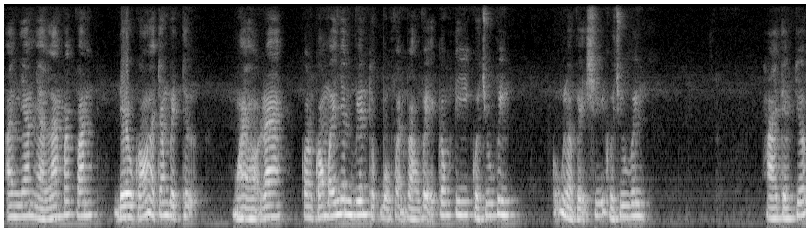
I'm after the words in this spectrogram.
anh em nhà Lang Bắc Văn đều có ở trong biệt thự. Ngoài họ ra, còn có mấy nhân viên thuộc bộ phận bảo vệ công ty của Chu Vinh, cũng là vệ sĩ của Chu Vinh. Hai tiếng trước,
